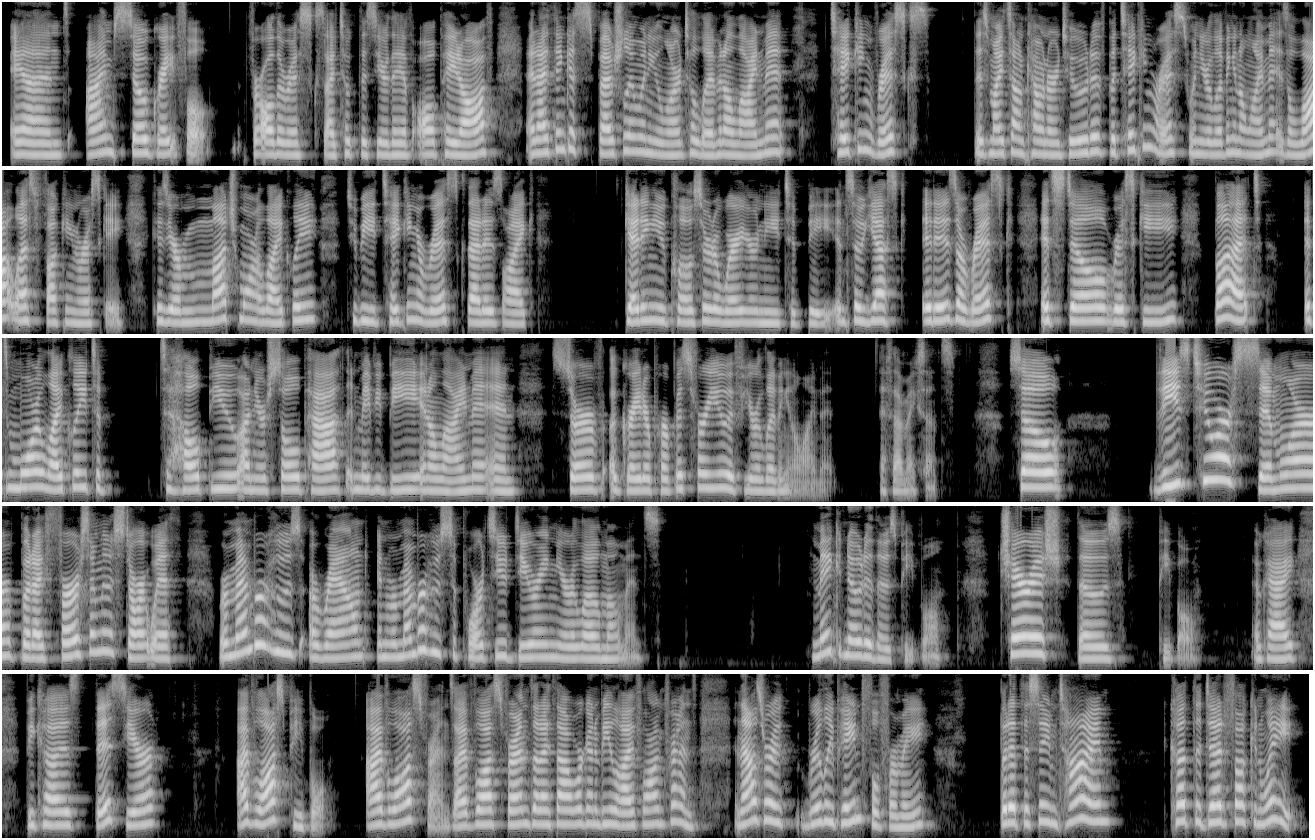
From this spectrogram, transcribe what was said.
And I'm so grateful for all the risks I took this year. They have all paid off. And I think, especially when you learn to live in alignment, taking risks, this might sound counterintuitive, but taking risks when you're living in alignment is a lot less fucking risky because you're much more likely to be taking a risk that is like getting you closer to where you need to be. And so, yes, it is a risk. It's still risky, but it's more likely to to help you on your soul path and maybe be in alignment and serve a greater purpose for you if you're living in alignment, if that makes sense. So these two are similar, but I first I'm going to start with remember who's around and remember who supports you during your low moments. Make note of those people. Cherish those people. Okay? Because this year I've lost people. I've lost friends. I've lost friends that I thought were going to be lifelong friends. And that was really, really painful for me. But at the same time, cut the dead fucking weight.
